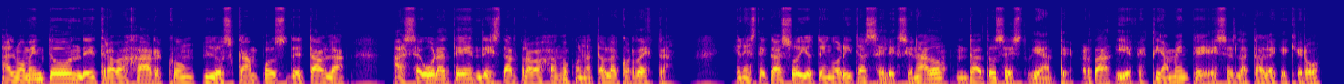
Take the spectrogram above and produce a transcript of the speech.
Al momento de trabajar con los campos de tabla, asegúrate de estar trabajando con la tabla correcta. En este caso yo tengo ahorita seleccionado datos estudiante, ¿verdad? Y efectivamente esa es la tabla que quiero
